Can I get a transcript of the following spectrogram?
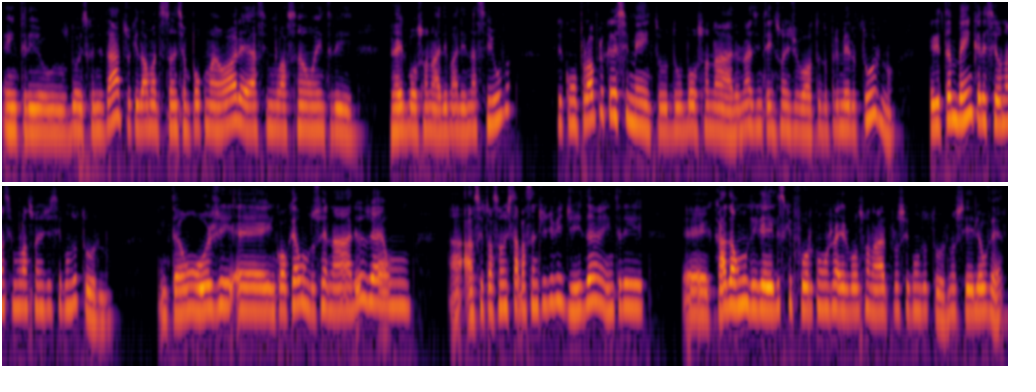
entre os dois candidatos, o que dá uma distância um pouco maior é a simulação entre Jair Bolsonaro e Marina Silva, porque com o próprio crescimento do Bolsonaro nas intenções de voto do primeiro turno, ele também cresceu nas simulações de segundo turno. Então, hoje, é, em qualquer um dos cenários, é um, a, a situação está bastante dividida entre é, cada um deles que for com o Jair Bolsonaro para o segundo turno, se ele houver.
